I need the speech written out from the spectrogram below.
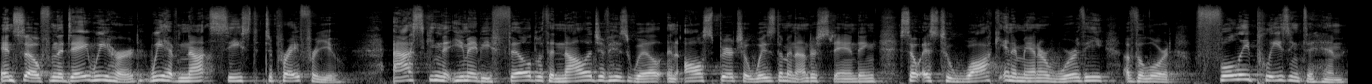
And so, from the day we heard, we have not ceased to pray for you asking that you may be filled with the knowledge of his will and all spiritual wisdom and understanding, so as to walk in a manner worthy of the Lord, fully pleasing to him,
